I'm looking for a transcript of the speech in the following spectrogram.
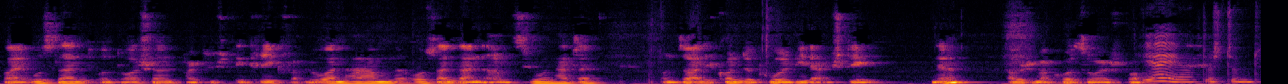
weil Russland und Deutschland praktisch den Krieg verloren haben, Russland dann eine Revolution hatte und dadurch konnte Polen wieder entstehen. Ne? Habe ich schon mal kurz darüber gesprochen. Ja, ja, das stimmt.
